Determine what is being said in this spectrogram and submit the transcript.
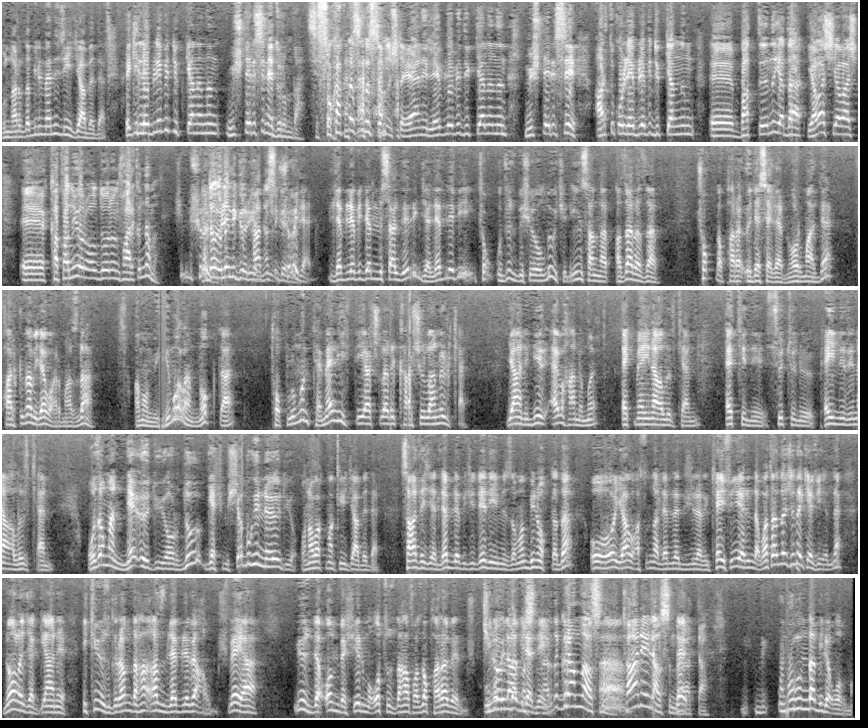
Bunları da bilmeniz icap eder. Peki leblebi dükkanının müşterisi ne durumda? Siz sokaktasınız sonuçta. Yani leblebi dükkanının müşterisi artık o leblebi dükkanının e, battığını ya da yavaş yavaş e, kapanıyor olduğunun farkında mı? Şimdi şöyle. Ya da öyle mi görüyor, Tabii nasıl görüyor? Şöyle. Leblebiden misal verince leblebi çok ucuz bir şey olduğu için insanlar azar azar çok da para ödeseler normalde farkına bile varmazlar. Ama mühim olan nokta toplumun temel ihtiyaçları karşılanırken yani bir ev hanımı ekmeğini alırken etini, sütünü, peynirini alırken o zaman ne ödüyordu? Geçmişte bugün ne ödüyor? Ona bakmak icap eder. Sadece leblebici dediğimiz zaman bir noktada o ya aslında leblebicilerin keyfi yerinde vatandaşın da keyfi yerinde. Ne olacak yani 200 gram daha az leblebi almış veya yüzde 15, 20, 30 daha fazla para vermiş. Kiloyla bile değil. da gramla alsınlar. Ha. Taneyle alsınlar Ve- hatta. Umurunda bile olmaz.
